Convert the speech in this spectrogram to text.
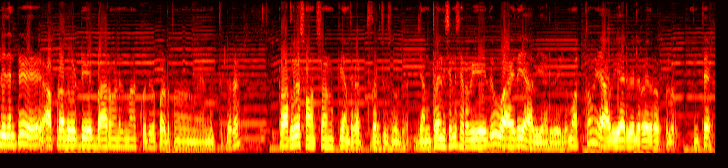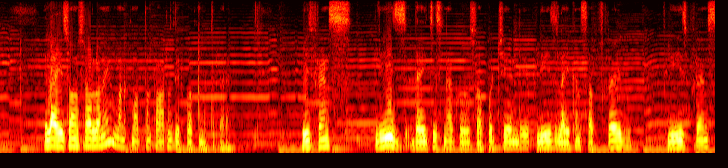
లేదంటే అపరాధ వడ్డీ భారం అనేది మనకు కొద్దిగా పడుతుంది మిత్రులరా. టోటల్గా సంవత్సరానికి ఎంత కట్టుతారు చూసుకుంటారు జనతా ఇన్సూరెన్స్ ఇరవై ఐదు వాయిదా యాభై ఆరు వేలు. మొత్తం యాభై ఆరు వేలు ఇరవై రూపాయలు. అంతే. ఇలా ఐదు సంవత్సరాల్లోనే మనకు మొత్తం టోటల్ తీరిపోతుంది మిత్రులారా. ప్లీజ్ ఫ్రెండ్స్ ప్లీజ్ దయచేసి నాకు సపోర్ట్ చేయండి. Please like and subscribe. Please friends.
